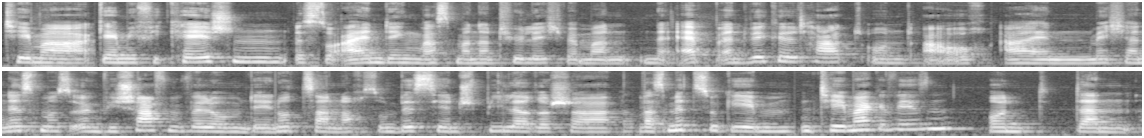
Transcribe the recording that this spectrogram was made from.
Thema Gamification ist so ein Ding, was man natürlich, wenn man eine App entwickelt hat und auch einen Mechanismus irgendwie schaffen will, um den Nutzern noch so ein bisschen spielerischer was mitzugeben, ein Thema gewesen. Und und dann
